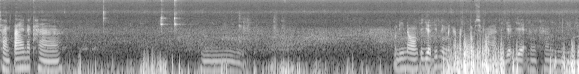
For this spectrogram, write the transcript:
ช้างใต้นะคะวันนี้น้องจะเยอะนิดนึงนะคะผักตบชวาจะเยอะแยะเลยค่ะวันนี้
